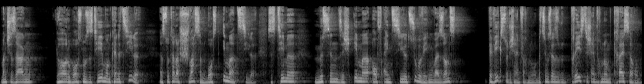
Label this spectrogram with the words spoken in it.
manche sagen, ja, du brauchst nur Systeme und keine Ziele. Das ist totaler Schwachsinn. Du brauchst immer Ziele. Systeme müssen sich immer auf ein Ziel zubewegen, weil sonst bewegst du dich einfach nur, beziehungsweise du drehst dich einfach nur im Kreis herum.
